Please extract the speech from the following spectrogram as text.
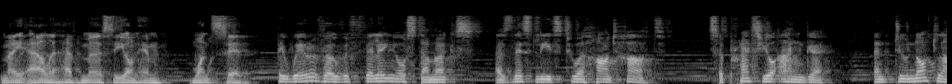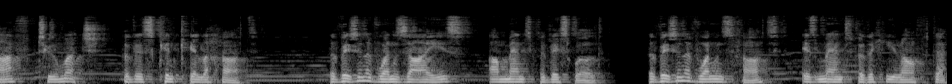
may Allah have mercy on him, once said, Beware of overfilling your stomachs, as this leads to a hard heart. Suppress your anger, and do not laugh too much, for this can kill the heart. The vision of one's eyes are meant for this world. The vision of one's heart is meant for the hereafter.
